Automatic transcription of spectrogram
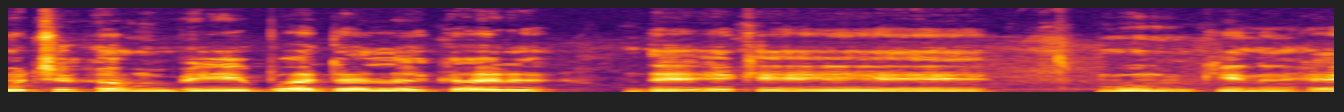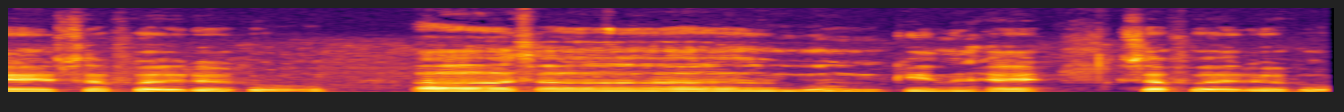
कुछ हम भी बदल कर देखे। मुमकिन है सफ़र हो आसान मुमकिन है सफ़र हो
